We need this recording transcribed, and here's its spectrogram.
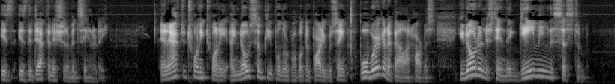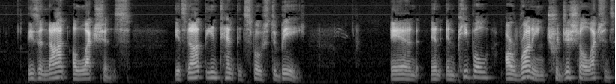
is is the definition of insanity. And after 2020, I know some people in the Republican Party were saying, "Well, we're going to ballot harvest." You don't understand. They're gaming the system. These are not elections. It's not the intent it's supposed to be. And and and people are running traditional elections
